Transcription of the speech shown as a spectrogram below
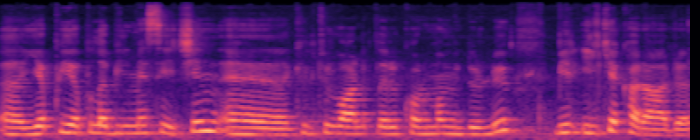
e, yapı yapılabilmesi için e, Kültür Varlıkları Koruma Müdürlüğü bir ilke kararı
